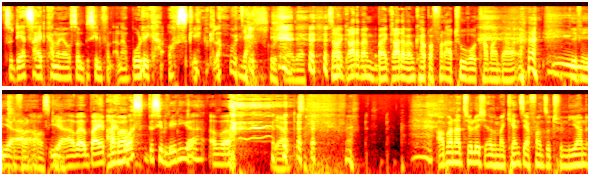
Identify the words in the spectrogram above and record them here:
Zu der Zeit kann man ja auch so ein bisschen von Anabolika ausgehen, glaube ich. Ja, gut, also gerade beim, bei, gerade beim Körper von Arturo kann man da definitiv ja, von ausgehen. Ja, aber bei, bei aber, Horst ein bisschen weniger, aber. ja, das, Aber natürlich, also man kennt es ja von so Turnieren,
